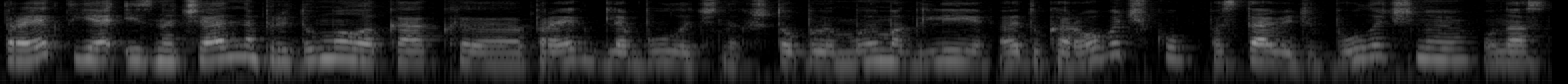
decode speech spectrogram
проект я изначально придумала как э, проект для булочных, чтобы мы могли эту коробочку поставить в булочную. У нас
